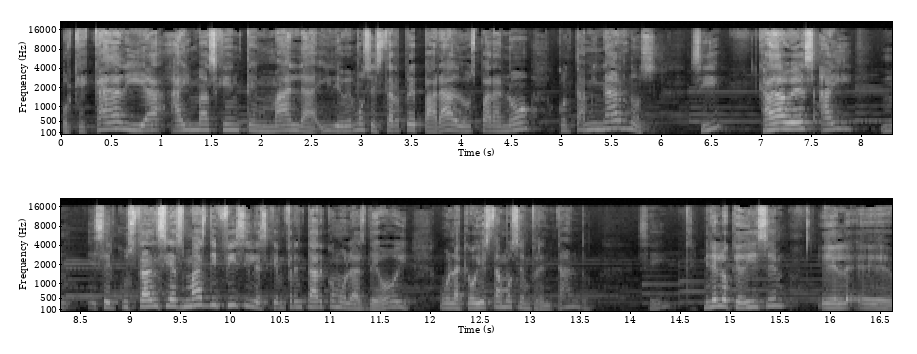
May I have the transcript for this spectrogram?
Porque cada día hay más gente mala y debemos estar preparados para no contaminarnos, ¿sí? Cada vez hay mm, circunstancias más difíciles que enfrentar como las de hoy, como la que hoy estamos enfrentando. Mire lo que dice el eh,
